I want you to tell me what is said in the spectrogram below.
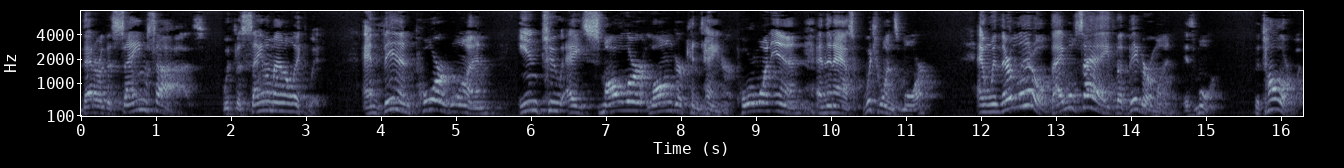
that are the same size with the same amount of liquid and then pour one into a smaller, longer container. Pour one in and then ask, which one's more? And when they're little, they will say the bigger one is more, the taller one.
